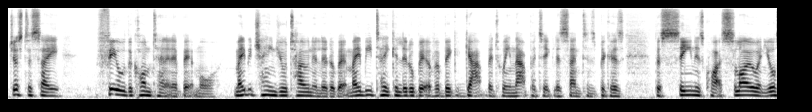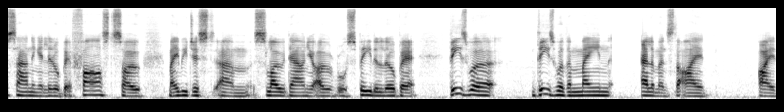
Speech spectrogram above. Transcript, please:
just to say feel the content a bit more maybe change your tone a little bit maybe take a little bit of a bigger gap between that particular sentence because the scene is quite slow and you're sounding a little bit fast. So maybe just um, slow down your overall speed a little bit. These were these were the main elements that i i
